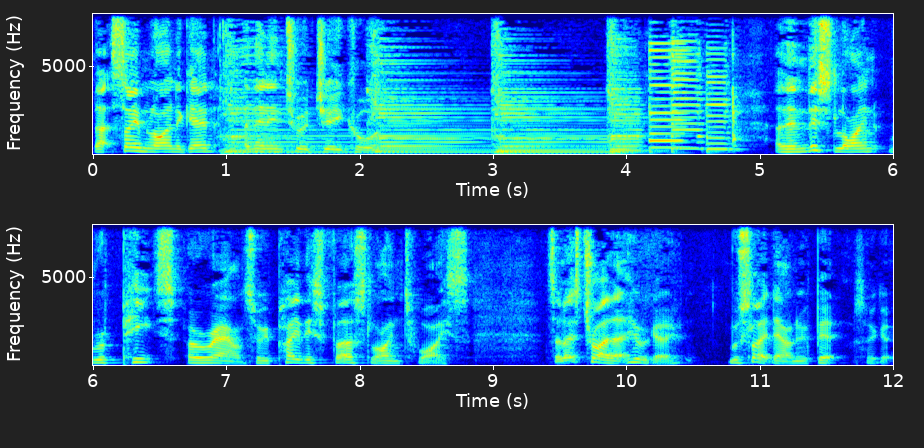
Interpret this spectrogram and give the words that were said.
that same line again and then into a G chord. And then this line repeats around so we play this first line twice. So let's try that. Here we go. We'll slow it down a bit so we go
